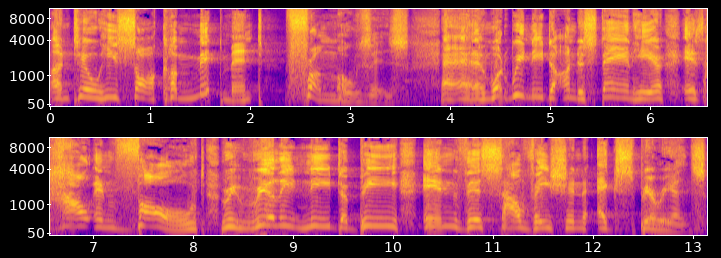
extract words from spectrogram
until he saw commitment from Moses. And what we need to understand here is how involved we really need to be in this salvation experience.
